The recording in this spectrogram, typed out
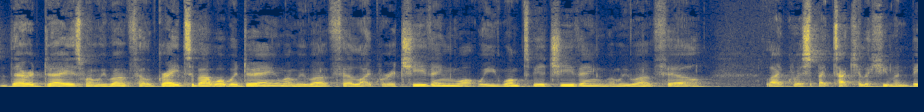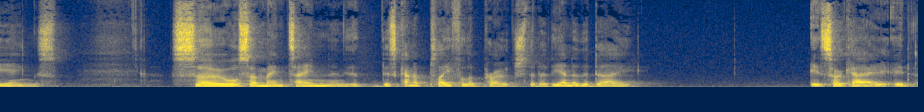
there are days when we won't feel great about what we're doing, when we won't feel like we're achieving what we want to be achieving, when we won't feel like we're spectacular human beings. So, also maintain this kind of playful approach that at the end of the day, it's okay. It,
